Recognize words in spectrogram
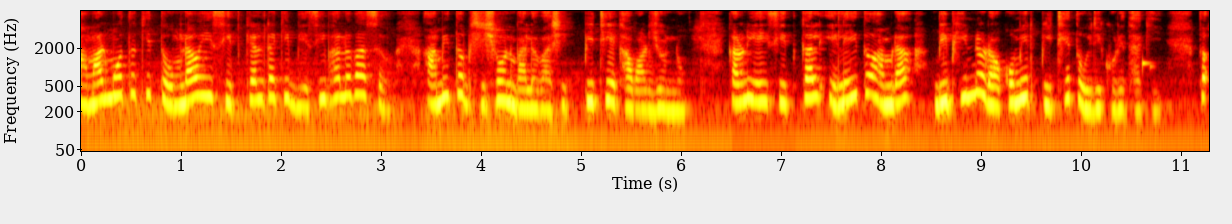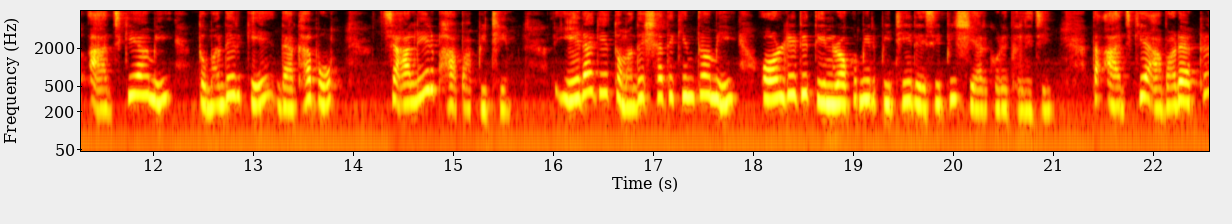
আমার মতো কি তোমরাও এই শীতকালটা কি বেশি ভালোবাসো? আমি তো ভীষণ ভালোবাসি পিঠে খাওয়ার জন্য। কারণ এই শীতকাল এলেই তো আমরা বিভিন্ন রকমের পিঠে তৈরি করে থাকি। তো আজকে আমি তোমাদেরকে দেখাবো চালের ভাপা পিঠে। এর আগে তোমাদের সাথে কিন্তু আমি অলরেডি তিন রকমের পিঠে রেসিপি শেয়ার করে ফেলেছি। তা আজকে আবারও একটা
